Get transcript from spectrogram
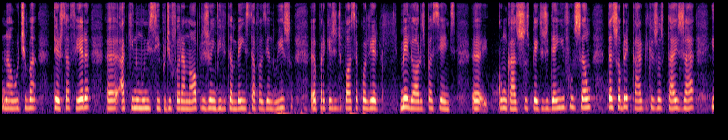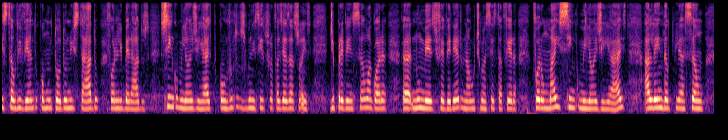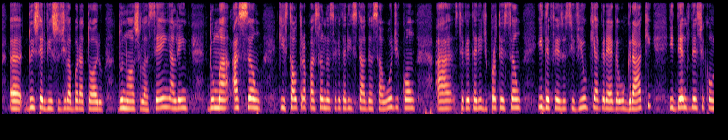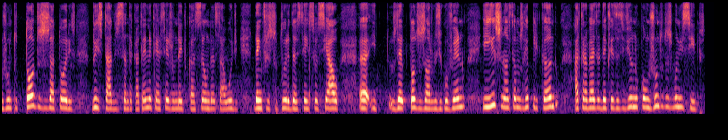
na última terça-feira uh, aqui no município de Florianópolis. Joinville também está fazendo isso uh, para que a gente possa acolher melhor os pacientes eh, com casos suspeitos de dengue em função da sobrecarga que os hospitais já estão vivendo como um todo no estado. Foram liberados 5 milhões de reais para o conjunto dos municípios para fazer as ações de prevenção. Agora, eh, no mês de fevereiro, na última sexta-feira, foram mais 5 milhões de reais, além da ampliação eh, dos serviços de laboratório do nosso LACEN, além de uma ação que está ultrapassando a Secretaria de Estado da Saúde com a Secretaria de Proteção e Defesa Civil, que agrega o GRAC, e dentro desse conjunto todos os atores do Estado de Santa Catarina, quer sejam da educação, da saúde, da infraestrutura, da assistência social uh, e os, todos os órgãos de governo, e isso nós estamos replicando através da Defesa Civil no conjunto dos municípios.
